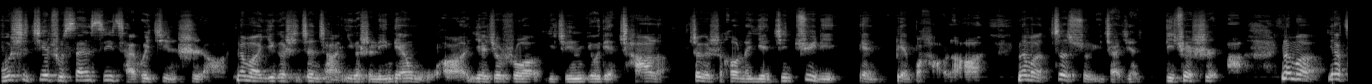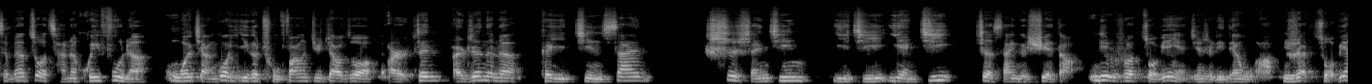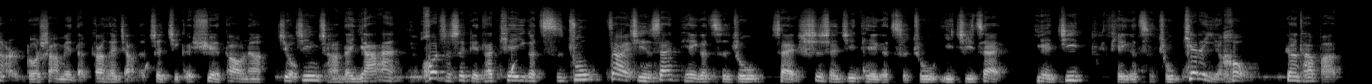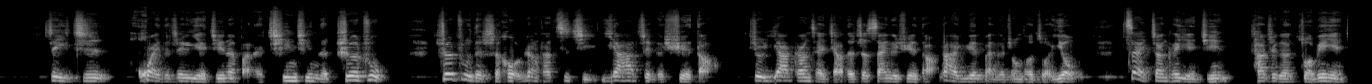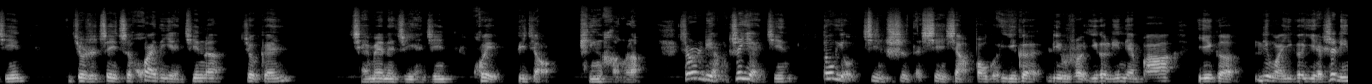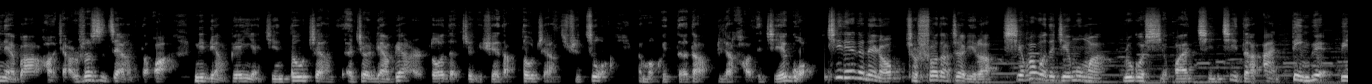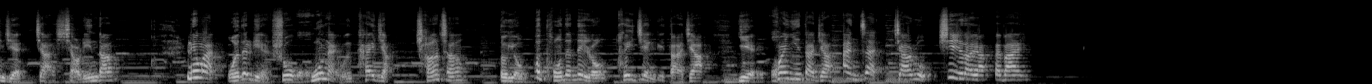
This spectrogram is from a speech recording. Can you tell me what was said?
不是接触三 C 才会近视啊，那么一个是正常，一个是零点五啊，也就是说已经有点差了。这个时候呢，眼睛距离变变不好了啊。那么这属于假性，的确是啊。那么要怎么样做才能恢复呢？我讲过一个处方，就叫做耳针。耳针的呢，可以颈三、视神经以及眼肌。这三个穴道，例如说左边眼睛是零点五啊，你说左边耳朵上面的刚才讲的这几个穴道呢，就经常的压按，或者是给它贴一个磁珠，在颈三贴一个磁珠，在视神经贴一个磁珠，以及在眼睛贴一个磁珠。贴了以后，让它把这一只坏的这个眼睛呢，把它轻轻的遮住，遮住的时候，让它自己压这个穴道。就是压刚才讲的这三个穴道，大约半个钟头左右，再张开眼睛，他这个左边眼睛，就是这只坏的眼睛呢，就跟前面那只眼睛会比较平衡了，就是两只眼睛。都有近视的现象，包括一个，例如说一个零点八，一个另外一个也是零点八。好，假如说是这样子的话，你两边眼睛都这样子，就两边耳朵的这个穴道都这样子去做，那么会得到比较好的结果。今天的内容就说到这里了。喜欢我的节目吗？如果喜欢，请记得按订阅，并且加小铃铛。另外，我的脸书胡乃文开讲常常都有不同的内容推荐给大家，也欢迎大家按赞加入。谢谢大家，拜拜。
